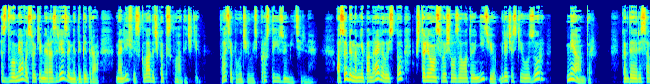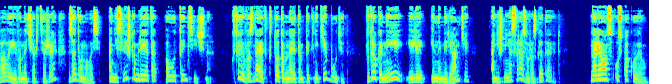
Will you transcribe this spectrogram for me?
с двумя высокими разрезами до бедра, на лифе складочка к складочке. Платье получилось просто изумительное. Особенно мне понравилось то, что Леонс вышел золотой нитью греческий узор «Меандр», когда я рисовала его на чертеже, задумалась, а не слишком ли это аутентично? Кто его знает, кто там на этом пикнике будет? Вдруг иные или иномерянки? Они ж меня сразу разгадают. Но Леонс успокоил,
